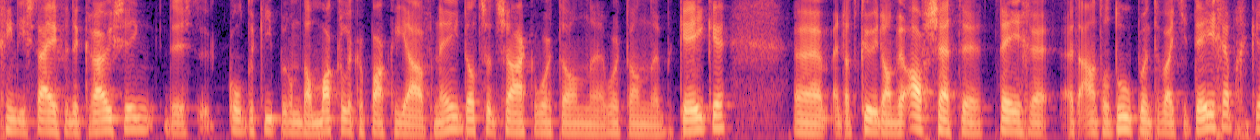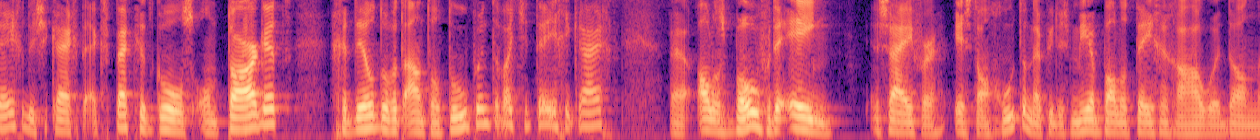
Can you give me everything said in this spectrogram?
ging die stijf in de kruising, dus kon de keeper hem dan makkelijker pakken, ja of nee, dat soort zaken wordt dan, eh, wordt dan eh, bekeken. Ehm, en dat kun je dan weer afzetten tegen het aantal doelpunten wat je tegen hebt gekregen, dus je krijgt de expected goals on target, gedeeld door het aantal doelpunten wat je tegenkrijgt. Eh alles boven de 1 cijfer is dan goed, dan heb je dus meer ballen tegengehouden dan,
